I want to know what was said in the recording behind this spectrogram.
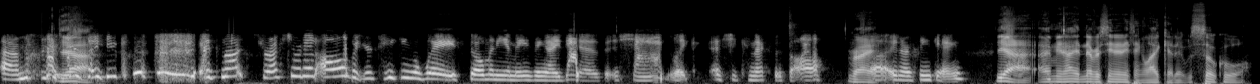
Um, Yeah. it's not structured at all, but you're taking away so many amazing ideas as she, like, as she connects us all Right. uh, in our thinking. Yeah. I mean, I had never seen anything like it. It was so cool.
